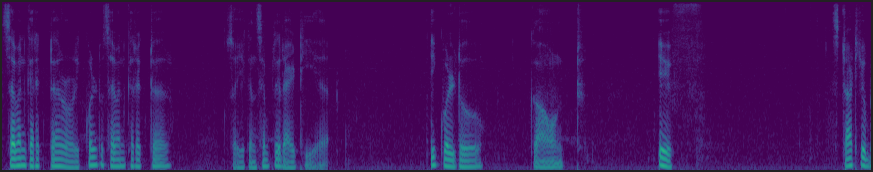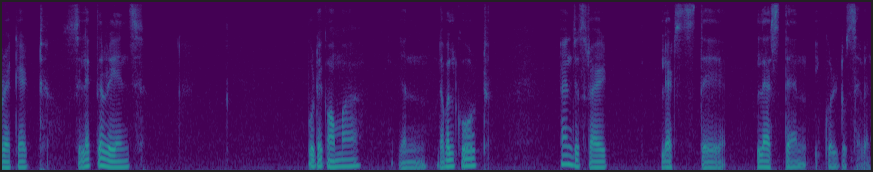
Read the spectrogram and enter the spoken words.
7 character or equal to 7 character? So you can simply write here equal to count if. Start your bracket select the range put a comma then double quote and just write let's say less than equal to 7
